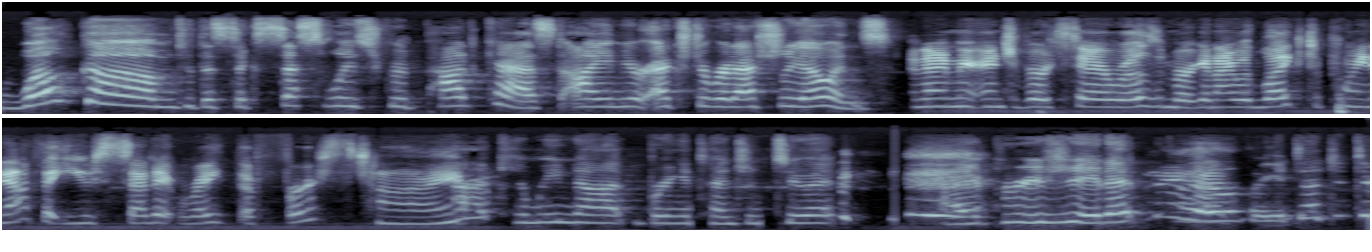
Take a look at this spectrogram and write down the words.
Welcome to the Successfully Screwed podcast. I am your extrovert, Ashley Owens. And I'm your introvert, Sarah Rosenberg. And I would like to point out that you said it right the first time. Uh, Can we not bring attention to it? I appreciate it. I don't bring attention to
